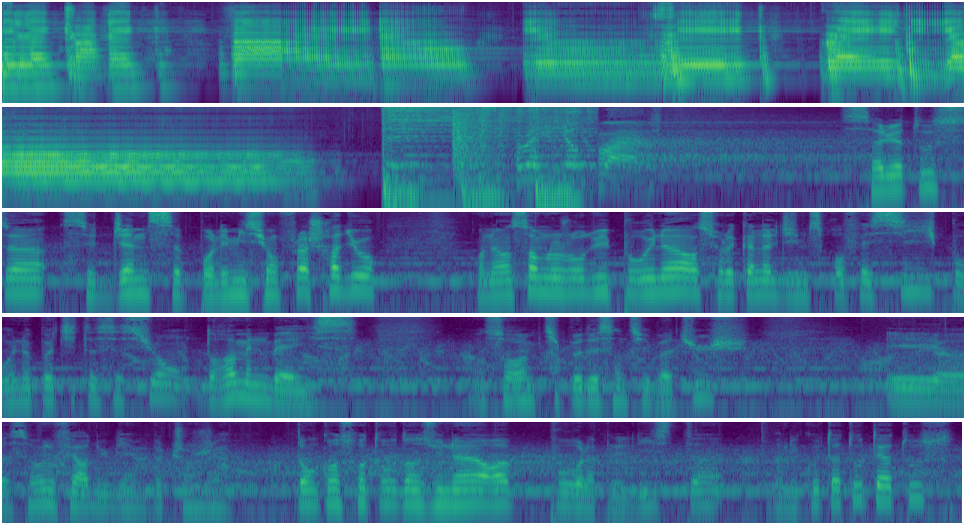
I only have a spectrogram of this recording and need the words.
Electronic Music Radio. Salut à tous, c'est James pour l'émission Flash Radio. On est ensemble aujourd'hui pour une heure sur le canal James Prophecy pour une petite session drum and bass. On sort un petit peu des sentiers battus et euh, ça va nous faire du bien un peu de changer. Donc on se retrouve dans une heure pour la playlist. Bonne écoute à toutes et à tous.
